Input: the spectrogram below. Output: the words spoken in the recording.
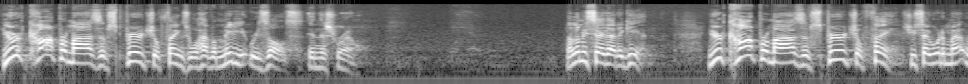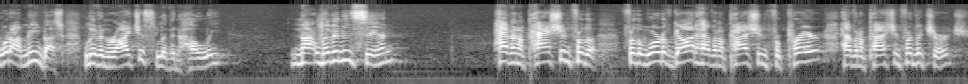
Your compromise of spiritual things will have immediate results in this realm. Now, let me say that again. Your compromise of spiritual things. You say, what, I, what do I mean by living righteous, living holy, not living in sin, having a passion for the, for the Word of God, having a passion for prayer, having a passion for the church,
